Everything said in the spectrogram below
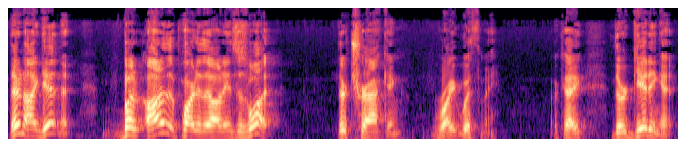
They're not getting it. But other part of the audience is what? They're tracking right with me. Okay? They're getting it.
